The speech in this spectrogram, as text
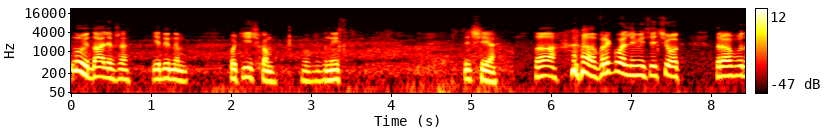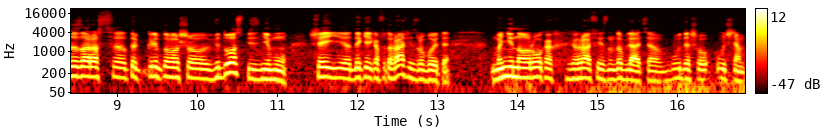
Ну і далі вже єдиним потічком вниз тече. Та, прикольний місячок. Треба буде зараз, е, крім того, що відос підзніму, ще й е, декілька фотографій зробити. Мені на уроках географії знадобляться, буде що учням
